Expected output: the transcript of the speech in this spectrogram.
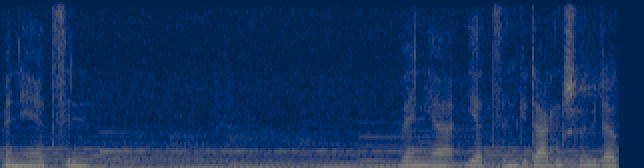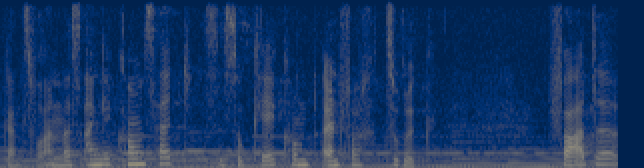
Wenn ihr jetzt in wenn ihr jetzt in Gedanken schon wieder ganz woanders angekommen seid, es ist okay, kommt einfach zurück. Vater,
